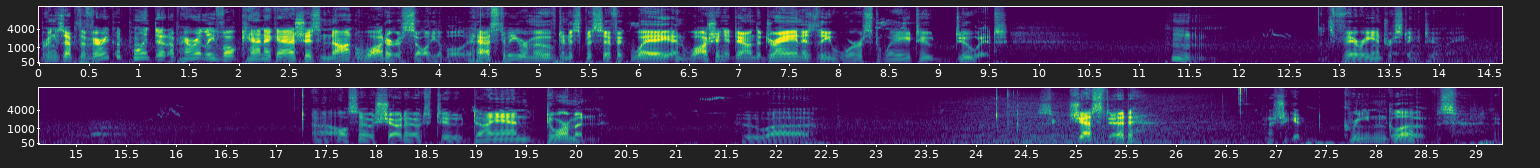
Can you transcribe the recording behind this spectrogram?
brings up the very good point that apparently volcanic ash is not water soluble. It has to be removed in a specific way, and washing it down the drain is the worst way to do it. Hmm. That's very interesting to me. Uh, also, shout out to Diane Dorman, who uh, suggested that I should get green gloves that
